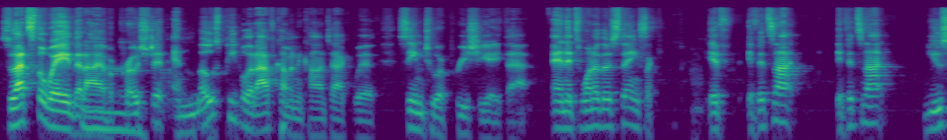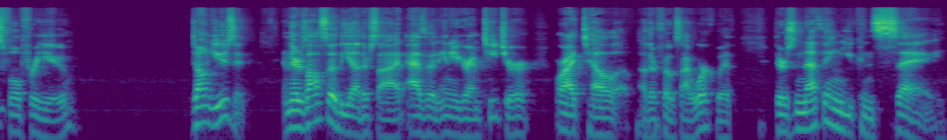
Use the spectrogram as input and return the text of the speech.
So that's the way that i have mm. approached it and most people that i've come into contact with seem to appreciate that. And it's one of those things like if if it's not if it's not useful for you don't use it. And there's also the other side as an enneagram teacher where i tell other folks i work with there's nothing you can say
